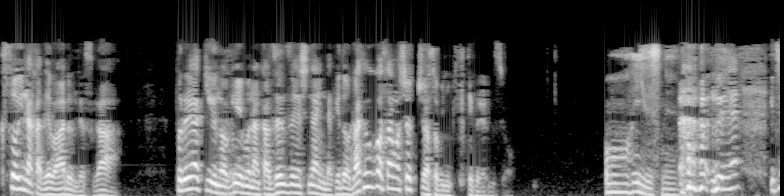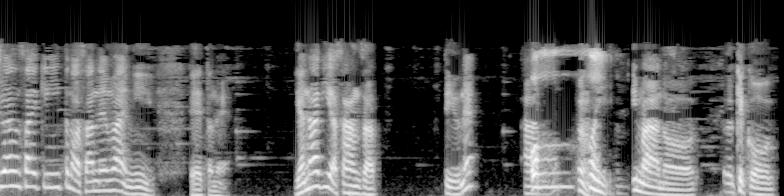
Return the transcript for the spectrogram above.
クソ田舎ではあるんですが、プロ野球のゲームなんか全然しないんだけど、落語家さんはしょっちゅう遊びに来てくれるんですよ。ああ、いいですね。で ね、一番最近行ったのは3年前に、えーっとね、柳家三座っていうね、ああ、うんはい。今、あの、結構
